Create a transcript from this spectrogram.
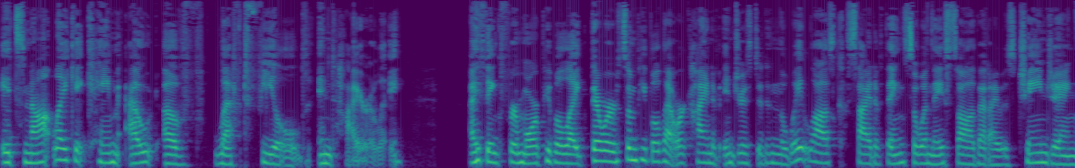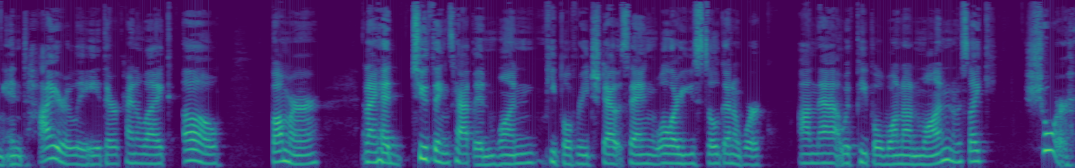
it's not like it came out of left field entirely. I think for more people, like there were some people that were kind of interested in the weight loss side of things. So when they saw that I was changing entirely, they're kind of like, oh, bummer. And I had two things happen. One, people reached out saying, well, are you still going to work on that with people one on one? I was like, sure.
